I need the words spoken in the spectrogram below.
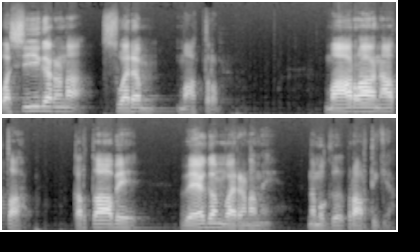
വശീകരണ സ്വരം മാത്രം. മാറാനാത്ത കർത്താവെ വേഗം വരണമേ. നമുക്ക് പ്രാർത്ഥിക്കാം.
